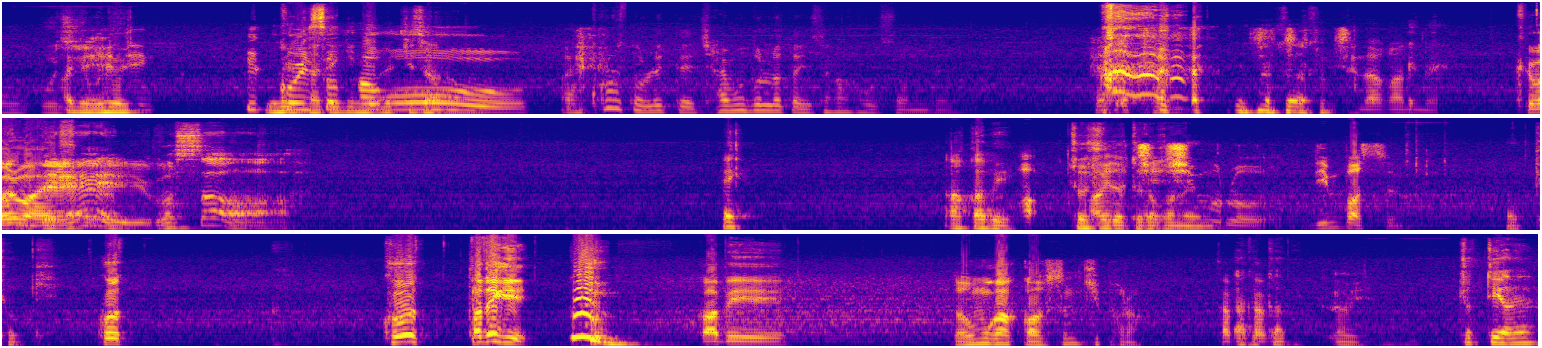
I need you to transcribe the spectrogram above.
오 뭐지? 아니, 오늘, 헤딩 믿고 오늘 다대기는 왜 이렇게 있었다고. 아, 크로스 올릴 때 잘못 올렸다 이 생각하고 있었는데. 헤드 타임 지나갔네. 그 말만 네, 했어. 읽었어. 아, 까비. 아, 저 아니, 들어가면. 진심으로 님 봤음. 오케이, 오케이. good 다대기. 까비. 너무 가까웠음 키퍼랑. 까비 까비, 까비. 까비. 쭉 뛰어요?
